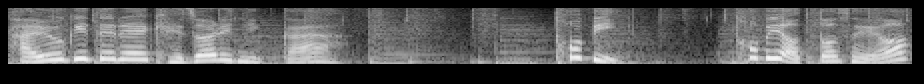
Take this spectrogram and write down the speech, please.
다육이들의 계절이니까 토비 토비 어떠세요?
